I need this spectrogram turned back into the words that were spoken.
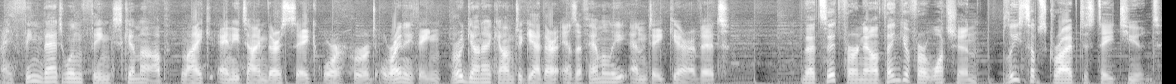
I think that when things come up, like anytime they're sick or hurt or anything, we're gonna come together as a family and take care of it. That's it for now, thank you for watching, please subscribe to stay tuned.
